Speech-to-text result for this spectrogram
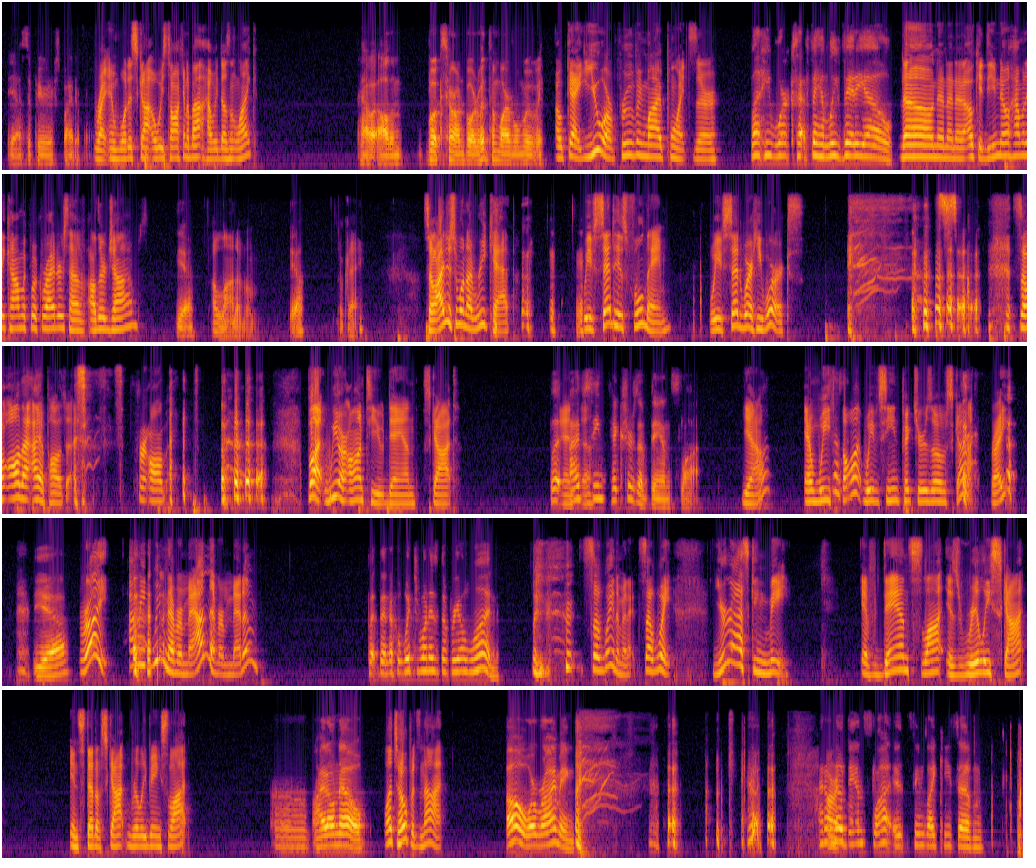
Yeah, Superior Spider-Man. Right, and what is Scott always talking about? How he doesn't like? How all the books are on board with the Marvel movie. Okay, you are proving my point, sir. But he works at Family Video. No, no, no, no. Okay, do you know how many comic book writers have other jobs? Yeah. A lot of them. Yeah. Okay. So I just want to recap. We've said his full name. We've said where he works. So all that I apologize for all that. But we are on to you, Dan Scott. but And, I've uh, seen pictures of Dan Slott. Yeah. And we thought we've seen pictures of Scott, right? Yeah. right. I mean, we've never met. I've never met him. But then which one is the real one? so wait a minute. So wait, you're asking me if Dan Slott is really Scott instead of Scott really being Slott? Um, I don't know. Let's hope it's not. Oh, we're rhyming. I don't know. Dan Slott. It seems like he's um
